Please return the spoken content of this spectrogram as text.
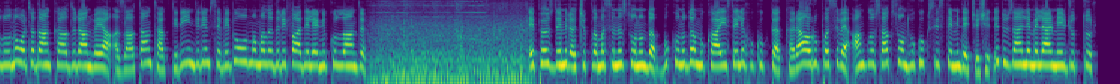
sorumluluğunu ortadan kaldıran veya azaltan takdiri indirim sebebi olmamalıdır ifadelerini kullandı. Ep Özdemir açıklamasının sonunda bu konuda mukayeseli hukukta Kara Avrupası ve Anglo-Sakson hukuk sisteminde çeşitli düzenlemeler mevcuttur.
